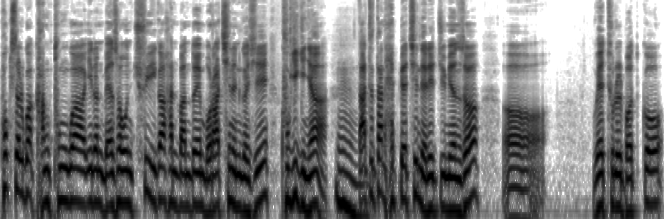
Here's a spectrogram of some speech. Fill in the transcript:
폭설과 강풍과 이런 매서운 추위가 한반도에 몰아치는 것이 국익이냐 음. 따뜻한 햇볕이 내려주면서 어 외투를 벗고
